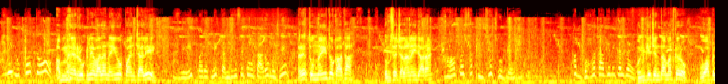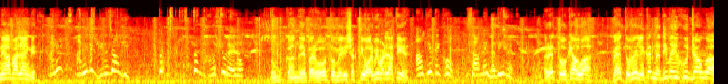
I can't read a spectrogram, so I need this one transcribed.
अरे रुको तो। अब मैं रुकने वाला नहीं हूँ पांचाली। अरे पर अपने कंधे से तो उतारो मुझे। अरे तुमने ही तो कहा था तुमसे चला नहीं जा रहा है। हाँ पर सब पीछे छूट गए हैं। अब बहुत आगे निकल गए। उनकी चिंता मत करो वो अपने आप आ जाएँगे। अरे अरे मैं गिर जाऊँगी। तुम तुम भाग क्यों रहे हो? तुम कंधे पर हो तो मेरी शक्ति और भी बढ़ जाती है। आगे देखो सामने नदी है। अरे तो क्या हुआ? मैं तुम्हें लेकर नदी में ही कूद जाऊँगा।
